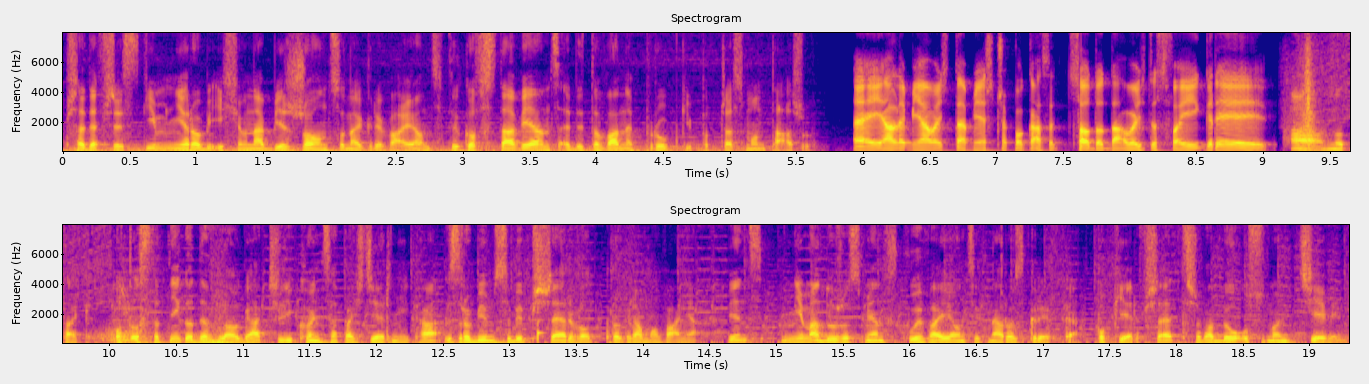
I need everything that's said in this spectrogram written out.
Przede wszystkim nie robi ich się na bieżąco nagrywając, tylko wstawiając edytowane próbki podczas montażu. Ej, ale miałeś tam jeszcze pokazać, co dodałeś do swojej gry. A, no tak. Od ostatniego devloga, czyli końca października, zrobiłem sobie przerwę od programowania, więc nie ma dużo zmian wpływających na rozgrywkę. Po pierwsze, trzeba było usunąć 9,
